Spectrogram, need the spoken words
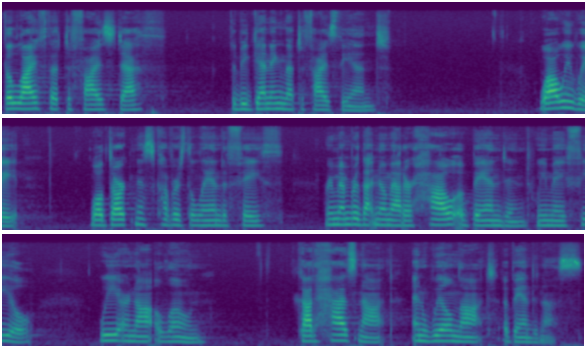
the life that defies death, the beginning that defies the end. While we wait, while darkness covers the land of faith, remember that no matter how abandoned we may feel, we are not alone. God has not and will not abandon us.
